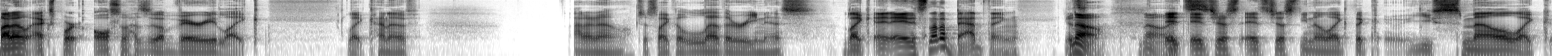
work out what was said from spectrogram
Export also has a very like, like kind of, I don't know, just like a leatheriness. Like, and, and it's not a bad thing. It's, no, no, it, it's just it's just you know like the you smell like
